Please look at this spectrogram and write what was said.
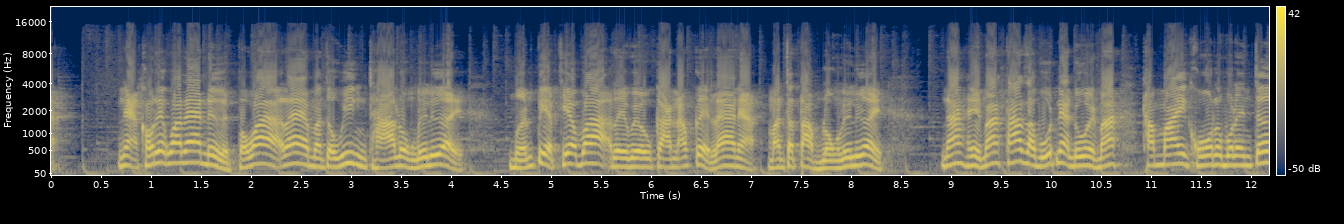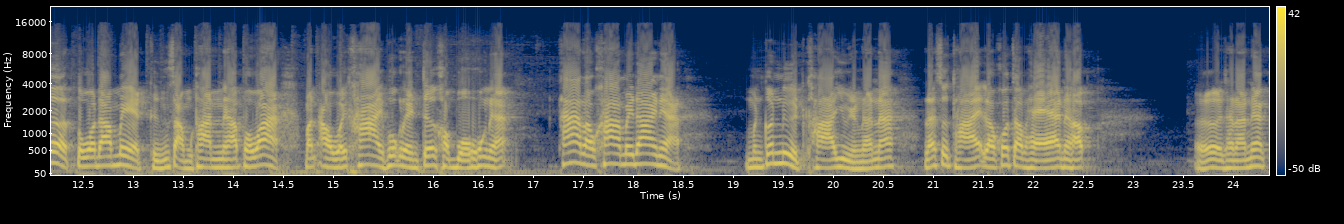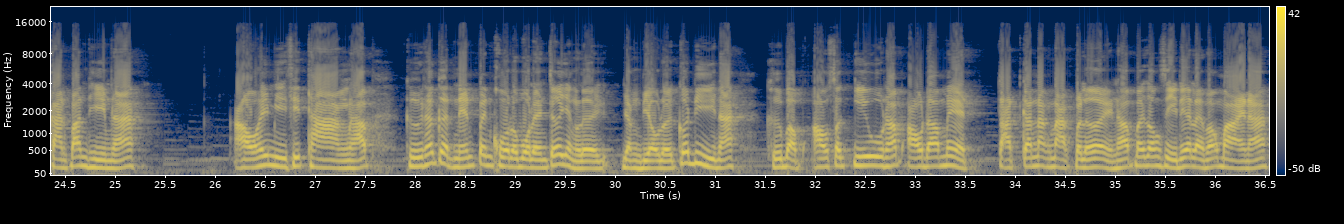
เนี่ยเขาเรียกว่าแร่หนืด เพราะว่าแร่มันจะวิ่งช้าลงเรื่อยๆ เหมือนเปรียบเทียบว่า level การอัปเกรดแร่เนี่ยมันจะต่ำลงเรื่อยๆ นะเห็นไหมถ้าสมมติเนี่ยดูเห็นไหมทำไม collab Ranger ตัว damage ถึงสำคัญนะครับ เพราะว่ามันเอาไว้ฆ่าพวก Ranger combo พวกเนี้ยถ้าเราฆ่าไม่ได้เนี่ยมันก็หนืดคาอยู่อย่างนั้นนะ และสุดท้ายเราก็จะแพ้นะครับ เออ ฉะนั้นเนี่ยการปั้นทีมนะ เอาให้มีทิศทางนะครับ คือถ้าเกิดเน้นเป็น collab Ranger อย่างเลยอย่างเดียวเลยก็ดีนะ คือแบบเอา skill นะครับเอา damage จัดกันหนักๆไปเลยนะครับ ไม่ต้องซีเรียสอะไรมากมายนะ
